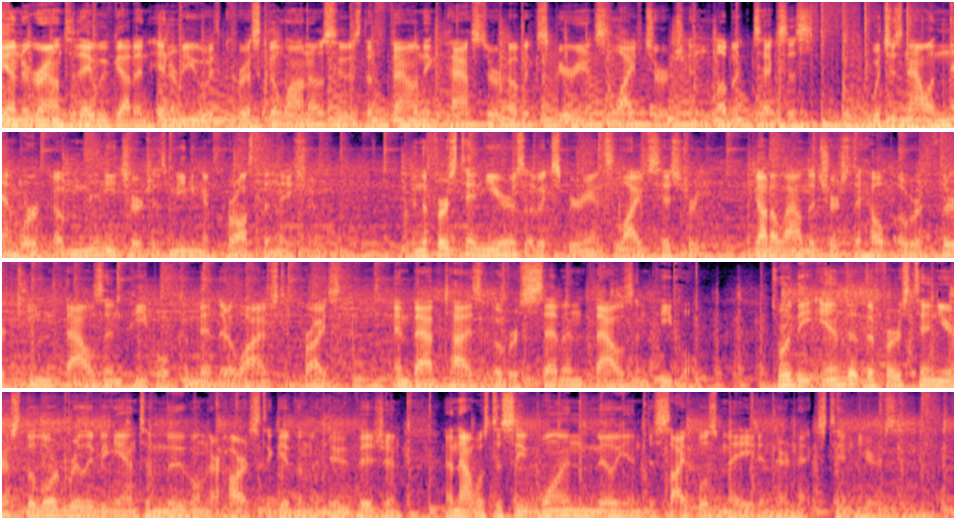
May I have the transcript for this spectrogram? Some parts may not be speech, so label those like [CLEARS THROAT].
Hey Underground, today we've got an interview with Chris Galanos, who is the founding pastor of Experience Life Church in Lubbock, Texas, which is now a network of many churches meeting across the nation. In the first 10 years of Experience Life's history, God allowed the church to help over 13,000 people commit their lives to Christ and baptized over 7,000 people. Toward the end of the first 10 years, the Lord really began to move on their hearts to give them a new vision, and that was to see 1 million disciples made in their next 10 years.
